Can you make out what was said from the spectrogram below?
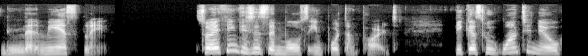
let me explain. So i think this is the most important part because we want to know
